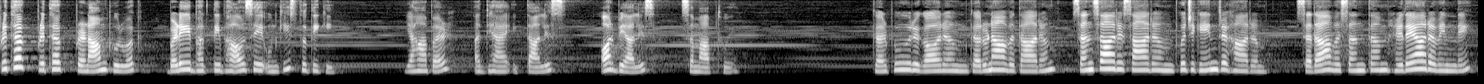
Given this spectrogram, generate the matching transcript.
पृथक पृथक प्रणाम पूर्वक बड़े भक्तिभाव से उनकी स्तुति की। यहाँ पर अध्याय इकतालीस और बयालीस समाप्त हुए। कर्पूर गौरम, करुणावतारम, संसार सारम, भुजगेंद्रहारम, सदा वसन्तं हृदयारविन्दे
